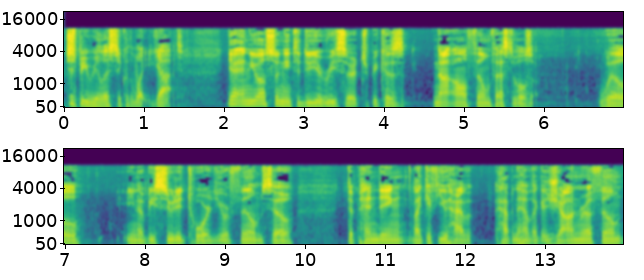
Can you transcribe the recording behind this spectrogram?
just be realistic with what you got. Yeah, and you also need to do your research because not all film festivals will, you know, be suited toward your film. So, depending, like if you have happen to have like a genre film,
